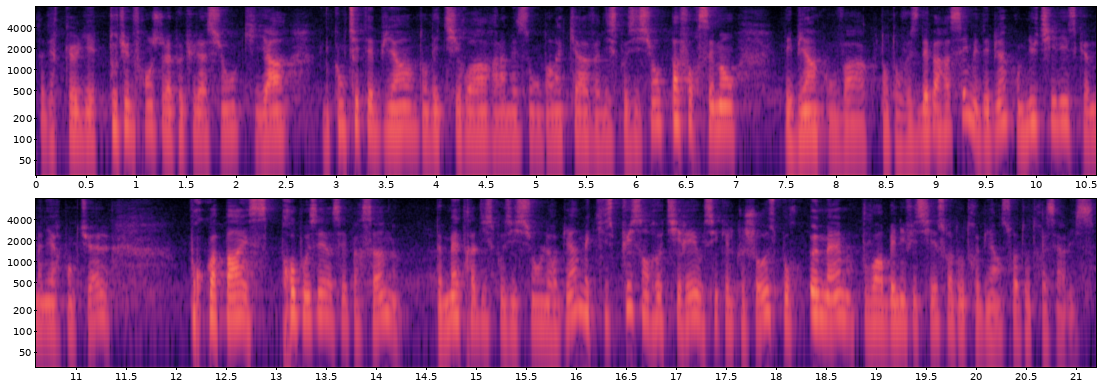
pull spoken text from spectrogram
C'est-à-dire qu'il y ait toute une frange de la population qui a une quantité de biens dans des tiroirs, à la maison, dans la cave, à disposition, pas forcément des biens va, dont on veut se débarrasser, mais des biens qu'on utilise que de manière ponctuelle. Pourquoi pas proposer à ces personnes de mettre à disposition leurs biens, mais qu'ils puissent en retirer aussi quelque chose pour eux-mêmes pouvoir bénéficier soit d'autres biens, soit d'autres services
